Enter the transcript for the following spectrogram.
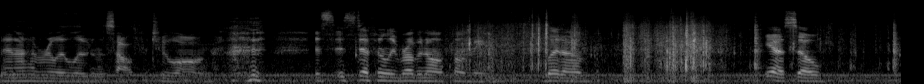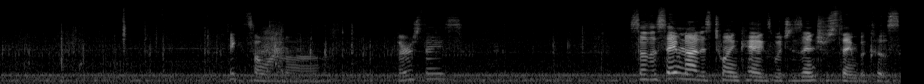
Man, I have really lived in the South for too long. it's, it's definitely rubbing off on me. But, um, yeah, so, think it's on uh, Thursdays. So the same night as Twin Kegs, which is interesting because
